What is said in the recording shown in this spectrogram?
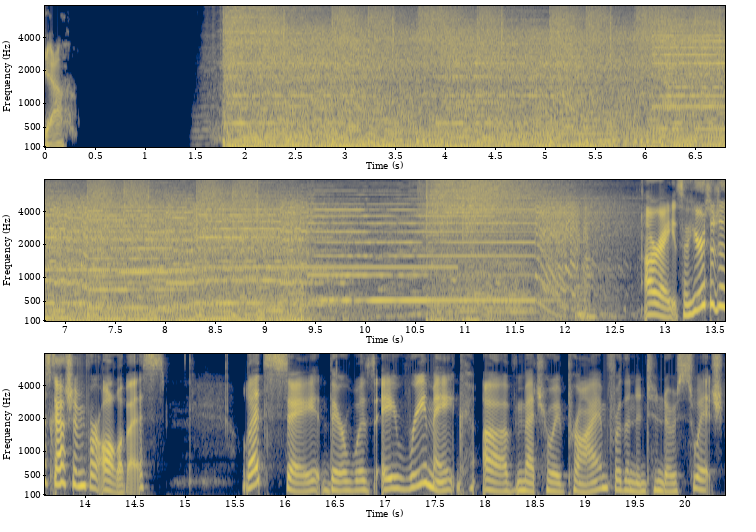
yeah All right, so here's a discussion for all of us. Let's say there was a remake of Metroid Prime for the Nintendo Switch.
